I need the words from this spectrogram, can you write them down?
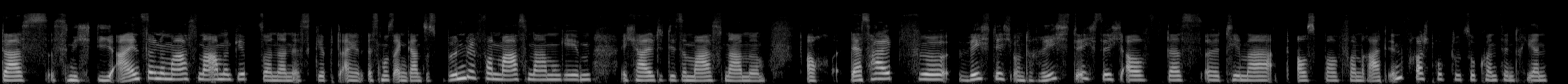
dass es nicht die einzelne Maßnahme gibt, sondern es, gibt ein, es muss ein ganzes Bündel von Maßnahmen geben. Ich halte diese Maßnahme auch deshalb für wichtig und richtig, sich auf das äh, Thema Ausbau von Radinfrastruktur zu konzentrieren,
